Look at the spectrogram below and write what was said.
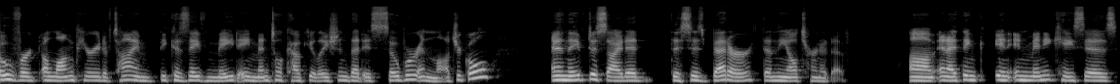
over a long period of time because they've made a mental calculation that is sober and logical and they've decided this is better than the alternative. Um, and I think in, in many cases,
